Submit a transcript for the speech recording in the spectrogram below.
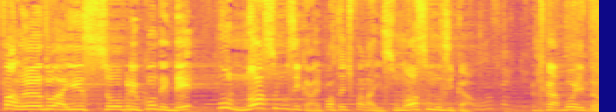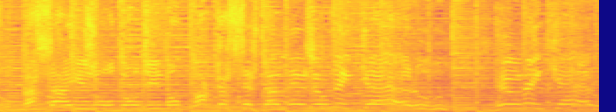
falando aí sobre o Condedê, o nosso musical. É importante falar isso, o nosso musical. Tá bom então. Pra sair junto onde não toca sertanejo eu nem quero, eu nem quero.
